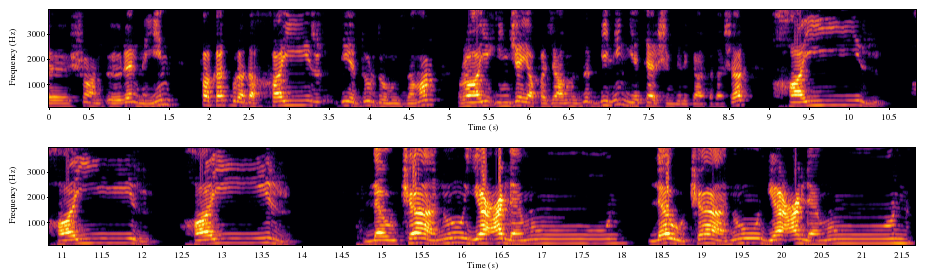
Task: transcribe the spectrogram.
e, şu an öğrenmeyin. Fakat burada hayır diye durduğumuz zaman ra'yı ince yapacağımızı bilin yeter şimdilik arkadaşlar. Hayır. Hayır, hayır. لو كانوا يعلمون لو كانوا يعلمون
